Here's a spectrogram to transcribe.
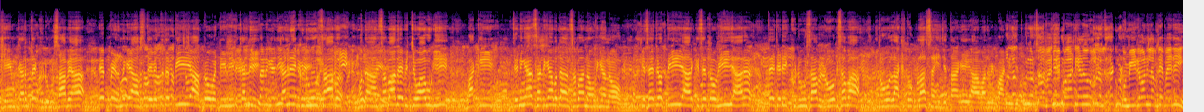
ਖੇਮਕਰਨ ਤੇ ਖਡੂਰ ਸਾਹਿਬ ਆ, ਇਹ ਭਿੜਨਗੇ ਆਪਸ ਦੇ ਵਿੱਚ ਤੇ 30000 ਤੋਂ ਵੱਡੀ ਲੀਡ ਕੱਲੀ ਕੱਲੀ ਖਡੂਰ ਸਾਹਿਬ ਵਿਧਾਨ ਸਭਾ ਦੇ ਵਿੱਚੋਂ ਆਊਗੀ। ਬਾਕੀ ਜਿਹੜੀਆਂ ਸਾਡੀਆਂ ਵਿਧਾਨ ਸਭਾ ਨੌ ਦੀਆਂ ਨੌ ਕਿਸੇ ਚੋਂ 30000 ਕਿਸੇ ਤੋਂ 20000 ਤੇ ਜਿਹੜੀ ਖਡੂਰ ਸਾਹਿਬ ਲੋਕ ਸਭਾ 2 ਲੱਖ ਤੋਂ ਪਲੱਸ ਅਸੀਂ ਜਿੱਤਾਂਗੇ ਆਮ ਆਦਮੀ ਪਾਰਟੀ ਜਿੱਤੂ ਸਲਵੈਤੀ ਪਾਰਟੀਆਂ ਨੂੰ ਉਮੀਦਵਾਰ ਨਹੀਂ ਲੱਭਦੇ ਪਏ ਜੀ।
